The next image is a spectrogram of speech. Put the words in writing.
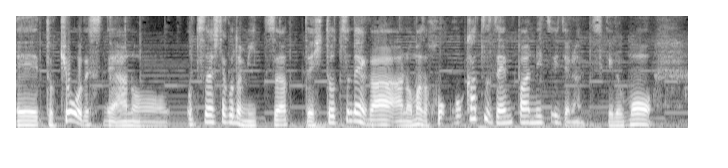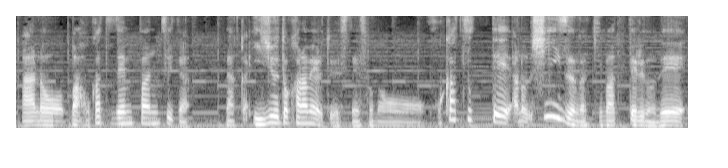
えっ、と、今日ですね、あの、お伝えしたこと3つあって、1つ目が、あの、まず、ほ保活全般についてなんですけども、あの、まあ、保活全般については、なんか移住と絡めるとですね、その、保活って、あの、シーズンが決まってるので、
